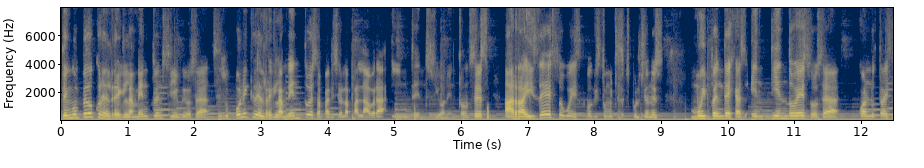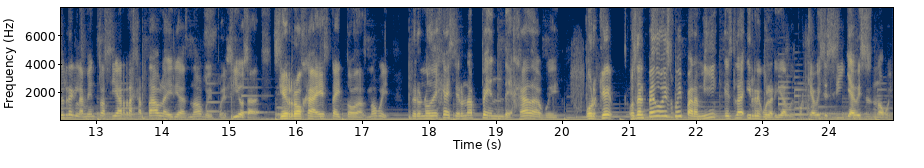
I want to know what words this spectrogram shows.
Tengo un pedo con el reglamento en sí, güey. O sea, se supone que del reglamento desapareció la palabra intención. Entonces, a raíz de eso, güey, hemos visto muchas expulsiones muy pendejas. Entiendo eso, o sea, cuando traes el reglamento así a rajatabla dirías, no, güey, pues sí, o sea, si es roja esta y todas, ¿no, güey? Pero no deja de ser una pendejada, güey. ¿Por qué? O sea, el pedo es, güey, para mí es la irregularidad, güey, porque a veces sí y a veces no, güey.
